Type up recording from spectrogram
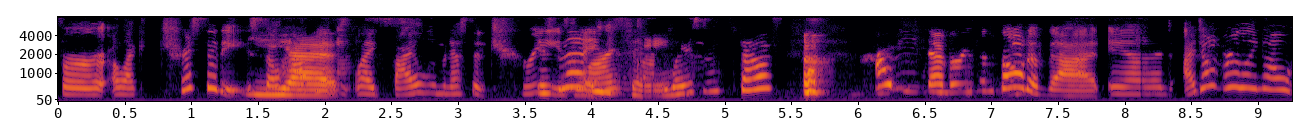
for electricity. So yes. having like bioluminescent trees lined and stuff. I've never even thought of that, and I don't really know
